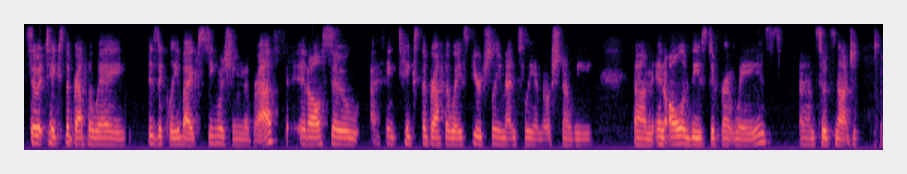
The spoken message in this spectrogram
So it takes the breath away physically by extinguishing the breath. It also, I think, takes the breath away spiritually, mentally, emotionally, um, in all of these different ways. Um, so it's not just a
